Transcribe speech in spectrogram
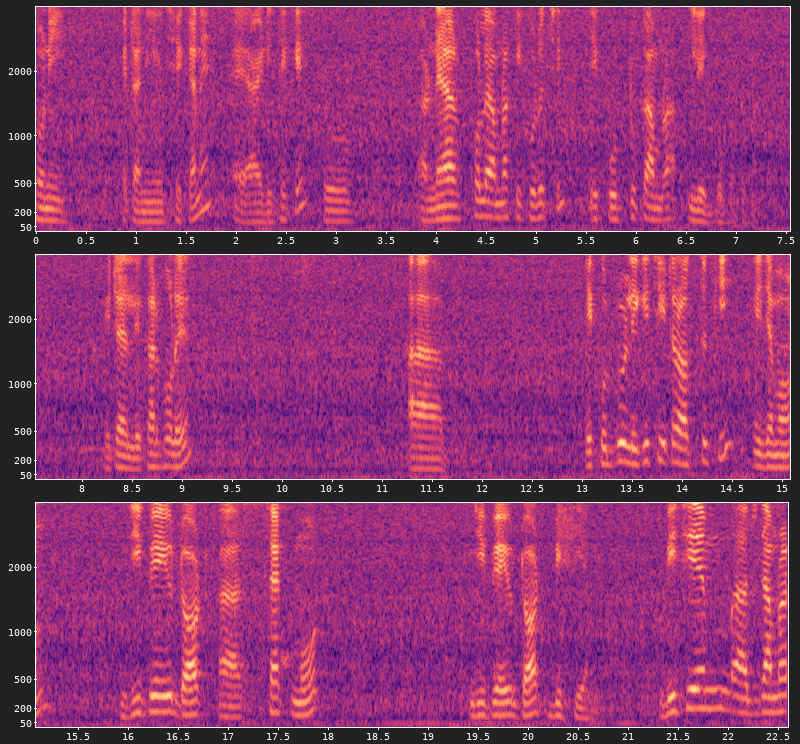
ধনী এটা নিয়েছি এখানে, এই আইডি থেকে। তো নেওয়ার ফলে আমরা কি করেছি? এই কোডটুকু আমরা লিখব প্রথমে। এটা লেখার পরে এই কোডগুলো লিখেছি, এটার অর্থ কি? এই যেমন GPIO dot set mode GPIO dot BCM BCM যদি আমরা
